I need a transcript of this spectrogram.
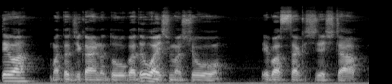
ではまた次回の動画でお会いしましょう。エバスタキシでした。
